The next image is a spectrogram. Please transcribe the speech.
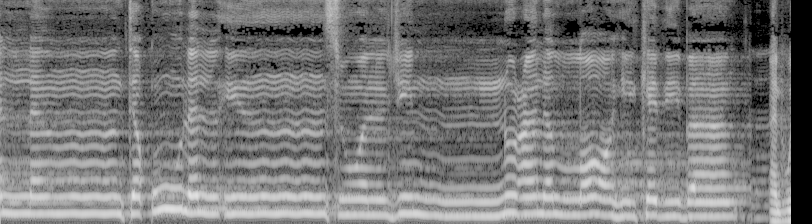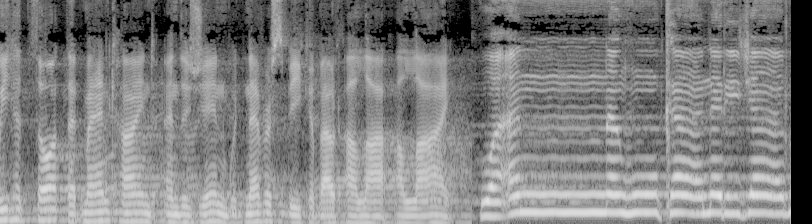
أن لن تقول الإنس والجن على الله كذبا And we had thought that mankind and the jinn would never speak about Allah a lie, وأنه كان رجال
